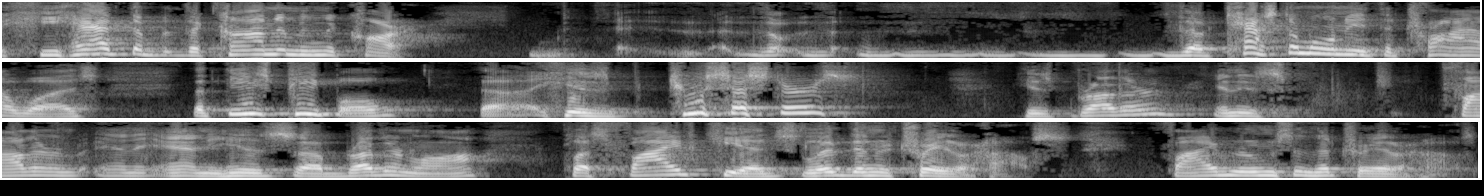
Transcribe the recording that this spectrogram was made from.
He had the, the condom in the car. The, the, the testimony at the trial was that these people, uh, his two sisters, his brother, and his father and, and his uh, brother in law, plus five kids, lived in a trailer house. Five rooms in the trailer house.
